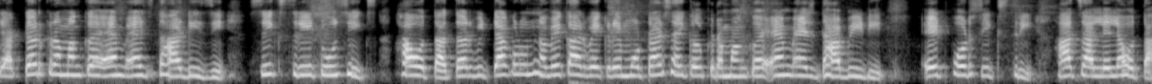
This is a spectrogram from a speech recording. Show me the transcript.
ट्रॅक्टर क्रमांक एम एच दहा D G six three two six हा होता. तर विट्याकडून नवे कारवेकडे मोटारसायकल क्रमांक एम एच दहा B D eight four six three हा चाललेला होता.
